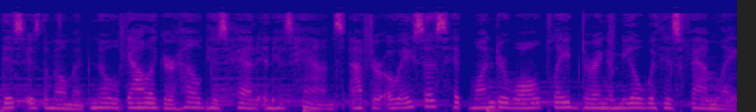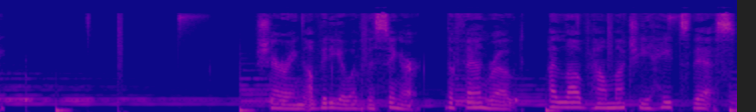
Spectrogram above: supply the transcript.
This is the moment Noel Gallagher held his head in his hands after Oasis hit Wonderwall played during a meal with his family. Sharing a video of the singer, the fan wrote, I love how much he hates this.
